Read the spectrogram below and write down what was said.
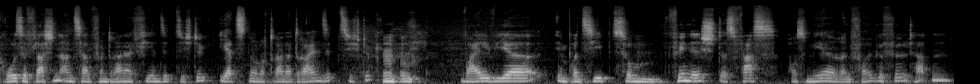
große Flaschenanzahl von 374 Stück, jetzt nur noch 373 Stück, mhm. weil wir im Prinzip zum Finish das Fass aus mehreren vollgefüllt hatten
